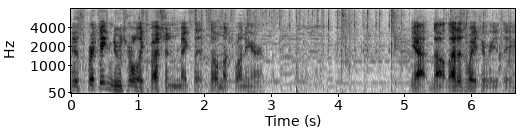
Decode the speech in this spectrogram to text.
His freaking neutral expression makes it so much funnier. Yeah, no, that is way too easy.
